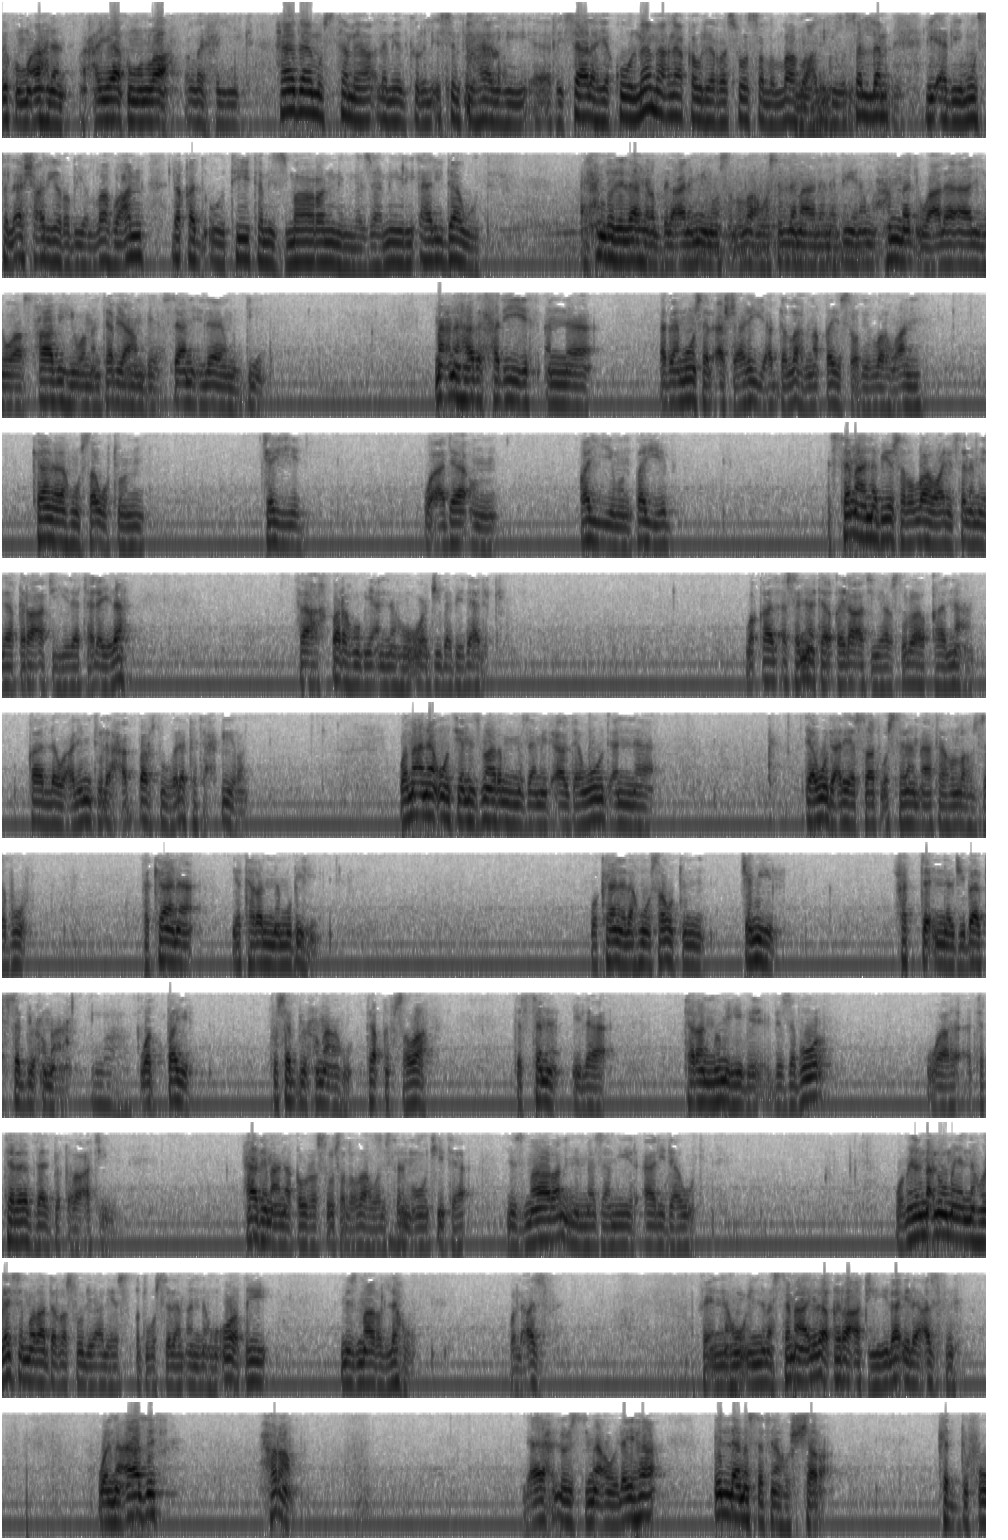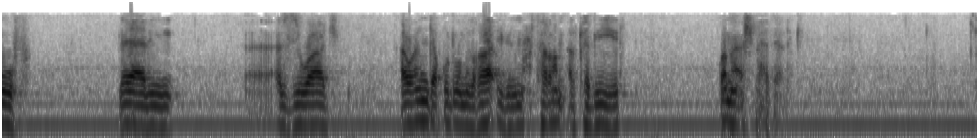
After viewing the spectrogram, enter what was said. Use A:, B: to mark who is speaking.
A: بكم واهلا. وحياكم الله.
B: الله يحييك. هذا مستمع لم يذكر الاسم في هذه الرسالة يقول ما معنى قول الرسول صلى الله عليه وسلم لأبي موسى الأشعري رضي الله عنه لقد أوتيت مزمارا من مزامير آل داود
A: الحمد لله رب العالمين وصلى الله وسلم على نبينا محمد وعلى آله وأصحابه ومن تبعهم بإحسان إلى يوم الدين. معنى هذا الحديث أن أبا موسى الأشعري عبد الله بن قيس رضي الله عنه كان له صوت جيد وأداء قيم طيب. استمع النبي صلى الله عليه وسلم إلى قراءته ذات ليلة فأخبره بأنه أعجب بذلك. وقال أسمعت قراءتي يا رسول الله؟ قال نعم. قال لو علمت لحبرته لك تحبيرا. ومعنى أوتي مزمارا من مزامير آل داود أن داود عليه الصلاة والسلام آتاه الله الزبور. فكان يترنم به. وكان له صوت جميل حتى إن الجبال تسبح معه الله. والطير تسبح معه تقف صواف تستمع إلى ترنمه بالزبور وتتلذذ بقراءته. هذا معنى قول الرسول صلى الله عليه وسلم أوتيت مزمارا من مزامير آل داود. ومن المعلوم أنه ليس مراد الرسول عليه الصلاة والسلام أنه أعطي مزمارا له والعزف. فإنه إنما استمع إلى قراءته لا إلى عزفه. والمعازف حرام. لا يحل الاستماع إليها إلا ما استثناه الشرع. كالدفوف ليالي الزواج أو عند قدوم الغائب المحترم الكبير وما أشبه ذلك.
